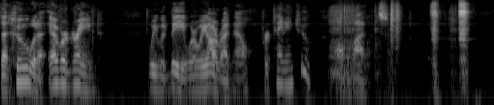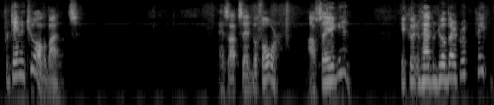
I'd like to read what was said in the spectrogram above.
that who would have ever dreamed we would be where we are right now pertaining to all the violence pertaining to all the violence. As I've said before, I'll say again, it couldn't have happened to a better group of people.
